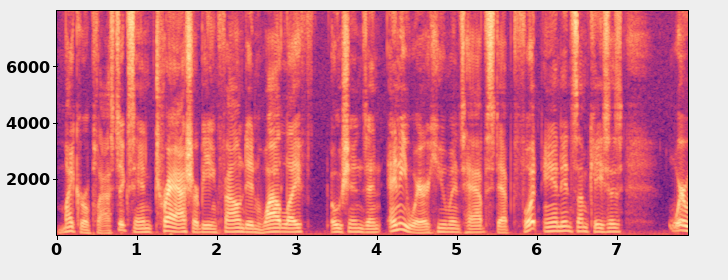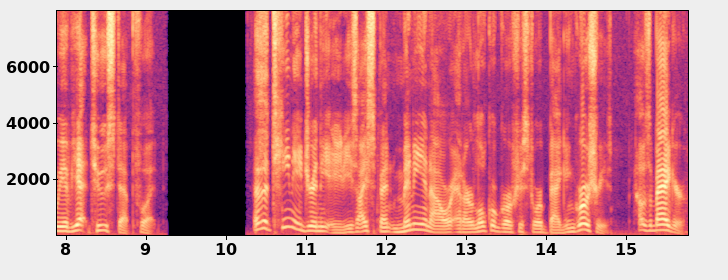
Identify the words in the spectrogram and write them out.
microplastics, and trash are being found in wildlife, oceans, and anywhere humans have stepped foot, and in some cases, where we have yet to step foot. As a teenager in the 80s, I spent many an hour at our local grocery store bagging groceries. I was a bagger.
